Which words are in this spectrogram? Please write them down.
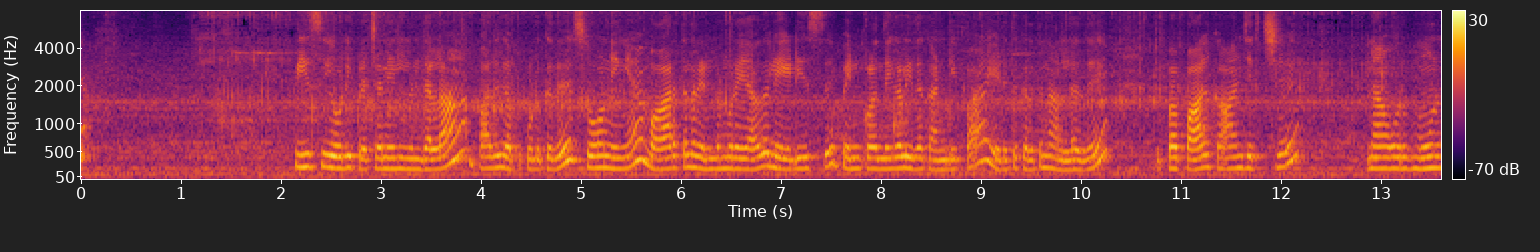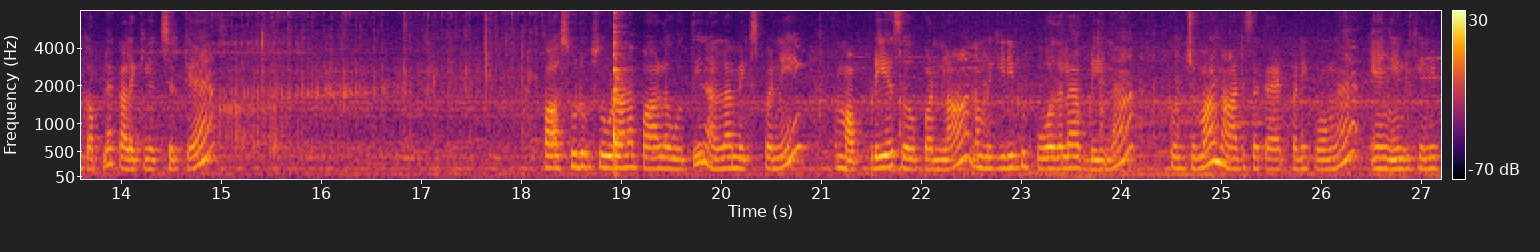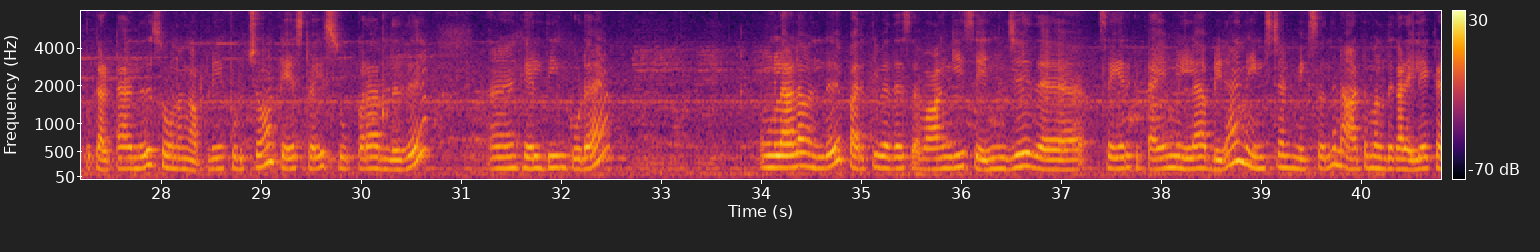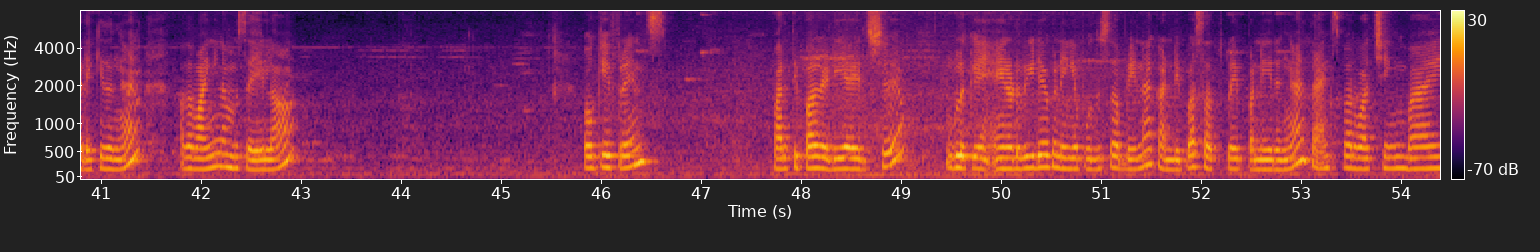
பிசிஓடி பிரச்சனையிலிருந்தெல்லாம் பாதுகாப்பு கொடுக்குது. ஸோ நீங்கள் வாரத்தில் ரெண்டு முறையாவது லேடிஸு பெண் குழந்தைகள் இதை கண்டிப்பாக எடுத்துக்கிறது நல்லது. இப்போ பால் காஞ்சிருச்சு. நான் ஒரு மூணு கப்பில் கலக்கி வச்சுருக்கேன். பா சுடு சூடான பாலை ஊற்றி நல்லா மிக்ஸ் பண்ணி நம்ம அப்படியே சர்வ் பண்ணலாம். நம்மளுக்கு இனிப்பு போதலை அப்படின்னா கொஞ்சமாக நாட்டு சக்கரை ஆட் பண்ணிக்கோங்க. எங் எங்களுக்கு இனிப்பு கரெக்டாக இருந்தது. ஸோ நாங்கள் அப்படியே குடித்தோம் டேஸ்ட் வைஸ் சூப்பராக இருந்தது. ஹெல்த்தியும் கூட. உங்களால் வந்து பருத்தி விதை வாங்கி செஞ்சு இதை செய்கிறதுக்கு டைம் இல்லை அப்படின்னா இந்த இன்ஸ்டன்ட் மிக்ஸ் வந்து நாட்டு மருந்து கடையிலே கிடைக்குதுங்க. அதை வாங்கி நம்ம செய்யலாம். ஓகே ஃப்ரெண்ட்ஸ் பருத்திப்பால் ரெடி ஆயிடுச்சு உங்களுக்கு என்னோடய வீடியோவுக்கு நீங்கள் புதுசு அப்படின்னா கண்டிப்பாக சப்ஸ்கிரைப் பண்ணிடுங்க தேங்க்ஸ் ஃபார் வாட்சிங் பை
